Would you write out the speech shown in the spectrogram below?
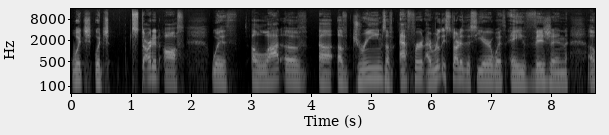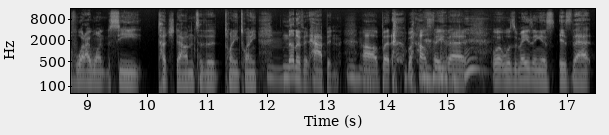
which which started off with a lot of uh, of dreams of effort. I really started this year with a vision of what I wanted to see touch down into the 2020. None of it happened, uh, but but I'll say that what was amazing is is that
